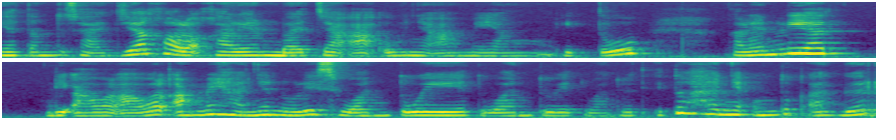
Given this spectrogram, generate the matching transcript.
Ya tentu saja kalau kalian baca AU-nya Ame yang itu kalian lihat di awal-awal Ame hanya nulis one tweet, one tweet, one tweet. Itu hanya untuk agar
